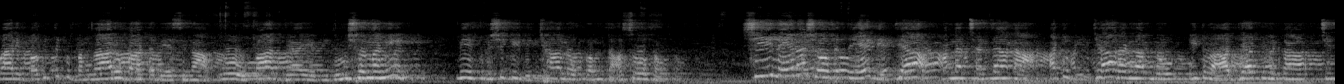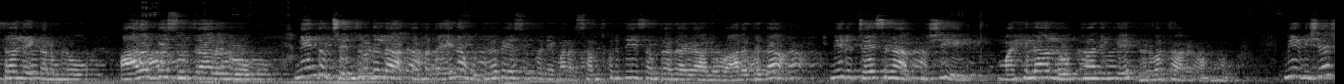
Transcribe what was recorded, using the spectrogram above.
వారి భవితకు బంగారు బాట వేసిన ఓ ఉపాధ్యాయ విదూషమని మీ కృషికి విద్యాలోకం దాసోహం. శీలేన శోభతే విద్య అన్న చందాన. అటు విద్యారంగంలో ఇటు ఆధ్యాత్మిక చిత్రలేఖనంలో ఆరోగ్య సూత్రాలలో నిండు చంద్రుడిలా తమదైన ముద్ర వేసుకునే మన సంస్కృతి సంప్రదాయాలు వారధగా మీరు చేసిన కృషి మహిళా లోకానికే గర్వకారణము. మీ విశేష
